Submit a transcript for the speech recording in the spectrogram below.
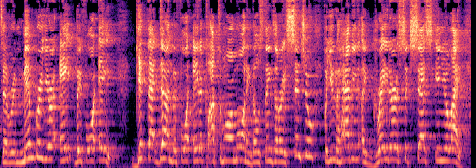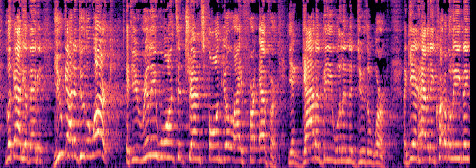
to remember your eight before eight. Get that done before 8 o'clock tomorrow morning. Those things that are essential for you to having a greater success in your life. Look out here, baby. You got to do the work. If you really want to transform your life forever, you gotta be willing to do the work. Again, have an incredible evening.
